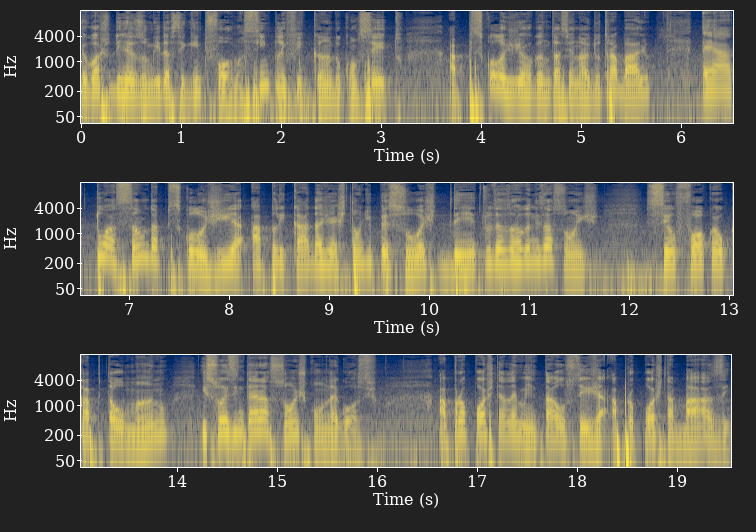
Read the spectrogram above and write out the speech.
eu gosto de resumir da seguinte forma: simplificando o conceito, a psicologia organizacional e do trabalho é a atuação da psicologia aplicada à gestão de pessoas dentro das organizações. Seu foco é o capital humano e suas interações com o negócio. A proposta elementar, ou seja, a proposta base,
